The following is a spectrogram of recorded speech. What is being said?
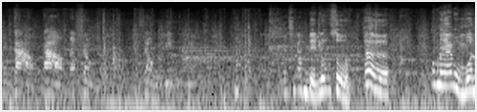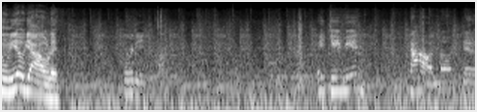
ตื่นเก้าเก้ากระส่งส่งดินไม่ใช่ติดลูกสูบเออพวกไม่งั้นผมบนตรงนี้ยาวๆเลยดูดิไอ้เจมินเก้าเราเจอ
